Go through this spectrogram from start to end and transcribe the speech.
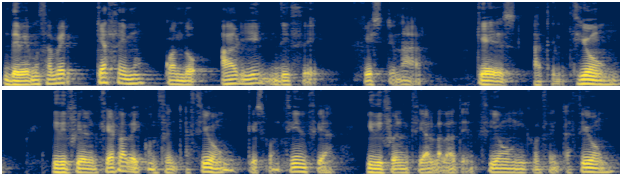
debemos saber qué hacemos cuando alguien dice gestionar, qué es atención, y diferenciarla de concentración, que es conciencia, y diferenciarla de atención y concentración,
